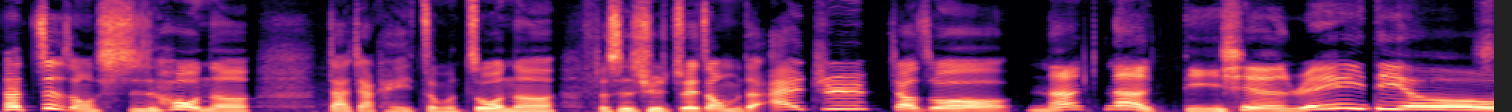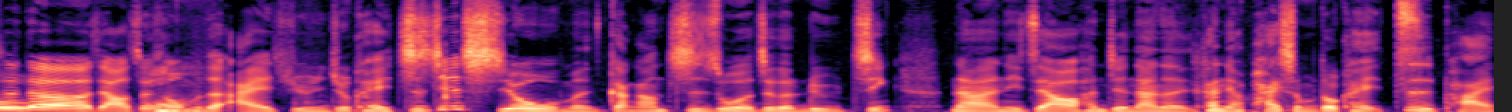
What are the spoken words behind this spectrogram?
那这种时候呢，大家可以怎么做呢？就是去追踪我们的 IG，叫做 Knock Knock 底线 Radio。是的，只要追踪我们的 IG，你就可以直接使用我们刚刚制作的这个滤镜。那你只要很简单的看你要拍什么都可以自拍，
